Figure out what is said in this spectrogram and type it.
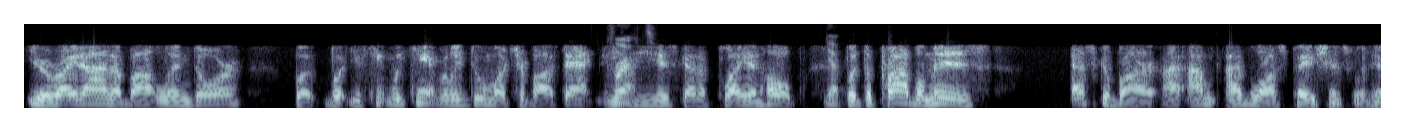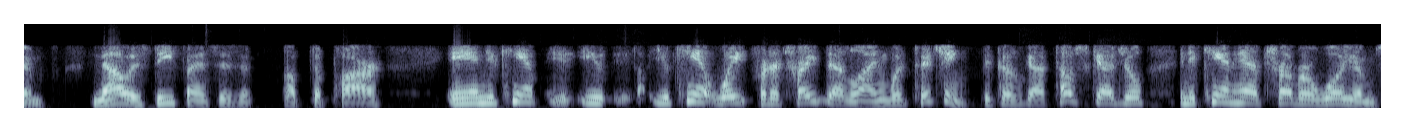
you're right on about Lindor, but but you can't we can't really do much about that. You- Correct. You, just got to play and hope. Yep. But the problem is Escobar. I, I'm I've lost patience with him. Now his defense isn't up to par, and you can't you you, you can't wait for the trade deadline with pitching because we've got a tough schedule, and you can't have Trevor Williams.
